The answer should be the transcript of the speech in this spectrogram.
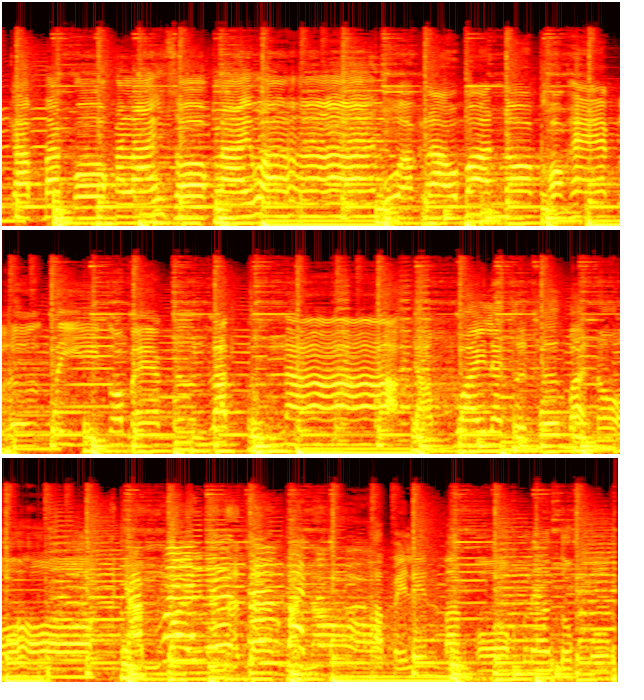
กผิดกับบางกอกหลายศอกหลายวานพวกเราบ้านนอกของแหกเลิกตีก็แบกเดินลัดทุ่งนาจำไว้และเธอเทิงบ้านนอกจำไว้เถิดทางบ้านนอกถ้าไปเล่นบางกอกแล้วต้องโก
